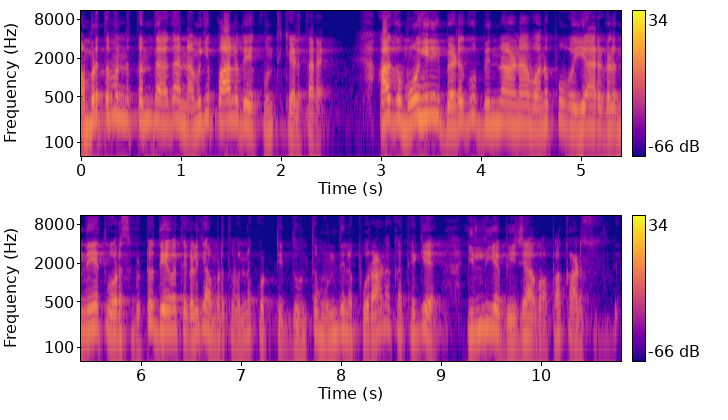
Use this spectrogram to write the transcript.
ಅಮೃತವನ್ನು ತಂದಾಗ ನಮಗೆ ಪಾಲು ಬೇಕು ಅಂತ ಕೇಳ್ತಾರೆ. ಆಗ ಮೋಹಿನಿ ಬೆಡಗು ಬಿನ್ನಾಣ ವನಪು ವಯ್ಯಾರಗಳನ್ನೇ ತೋರಿಸ್ಬಿಟ್ಟು ದೇವತೆಗಳಿಗೆ ಅಮೃತವನ್ನು ಕೊಟ್ಟಿದ್ದು ಅಂತ ಮುಂದಿನ ಪುರಾಣ ಕಥೆಗೆ ಇಲ್ಲಿಯ ಬೀಜಾವಾಪ ಕಾಣಿಸುತ್ತದೆ.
